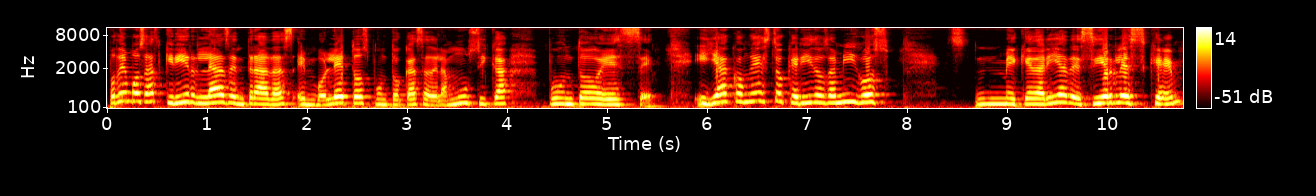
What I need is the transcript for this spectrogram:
Podemos adquirir las entradas en boletos.casadelamusica.es. Y ya con esto, queridos amigos, me quedaría decirles que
